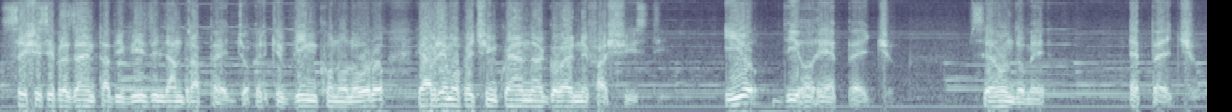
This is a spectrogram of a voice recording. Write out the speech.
se ci si presenta divisi gli andrà peggio, perché vincono loro e avremo per cinque anni al governo i fascisti. Io dico che è peggio. Secondo me è peggio.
